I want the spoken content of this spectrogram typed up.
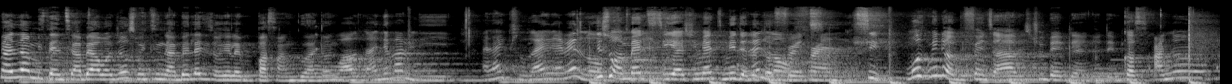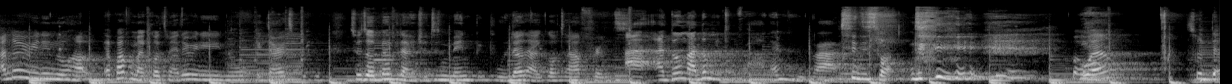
I didn't miss anything. I bet I was just waiting. I bet let this 100 level pass and go. I don't. Wow, I never really. I like to. I, I really love. This one met, yeah, she met, made a lot of friends. friends. See, most many of the friends I have is through birthday. I know them because I know I don't really know how. Apart from my cousin, I don't really know interact people. So it's a birthday that introduced many people that I got to have friends. I, I don't. I don't mean to brag. I don't mean to brag. See this one. but well, so the,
